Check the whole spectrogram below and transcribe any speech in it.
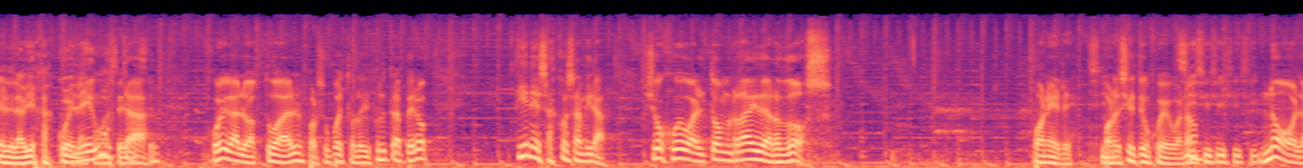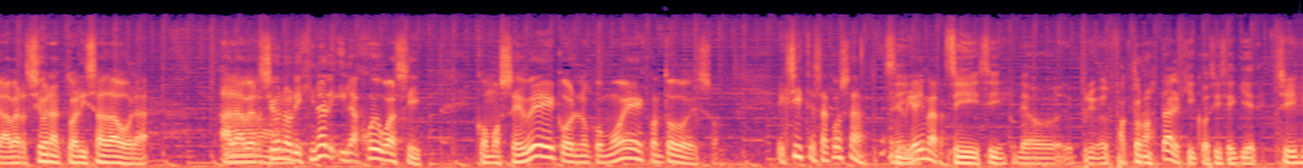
el de la vieja escuela. le como se gusta, dice. juega lo actual, por supuesto lo disfruta, pero tiene esas cosas, mira, yo juego al Tomb Raider 2. Ponele, Sí. por decirte un juego, ¿no? Sí, sí, sí, sí. No la versión actualizada ahora. A la Ah. versión original y la juego así. Como se ve, con lo como es, con todo eso. ¿Existe esa cosa en el gamer? Sí, sí, lo- el, factor nostálgico, si se quiere. Sí.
